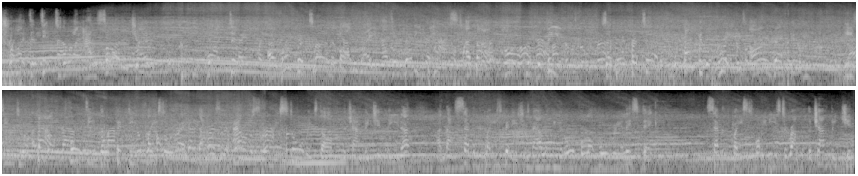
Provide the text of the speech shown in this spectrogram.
Tried to dip to the right hand side of Joe. Couldn't quite do it. Uh, Wilfred Turner, by the way, about so for a turn from the back of the grid, I reckon he's into about 14th or 15th place already. That was an absolutely storming start from the championship leader, and that seventh place finish is now looking an awful lot more realistic. Seventh place is what he needs to wrap up the championship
